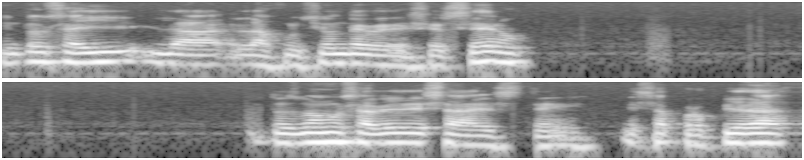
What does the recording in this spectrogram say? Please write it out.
Entonces ahí la, función debe de ser cero. Entonces vamos a ver esa, este, esa propiedad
